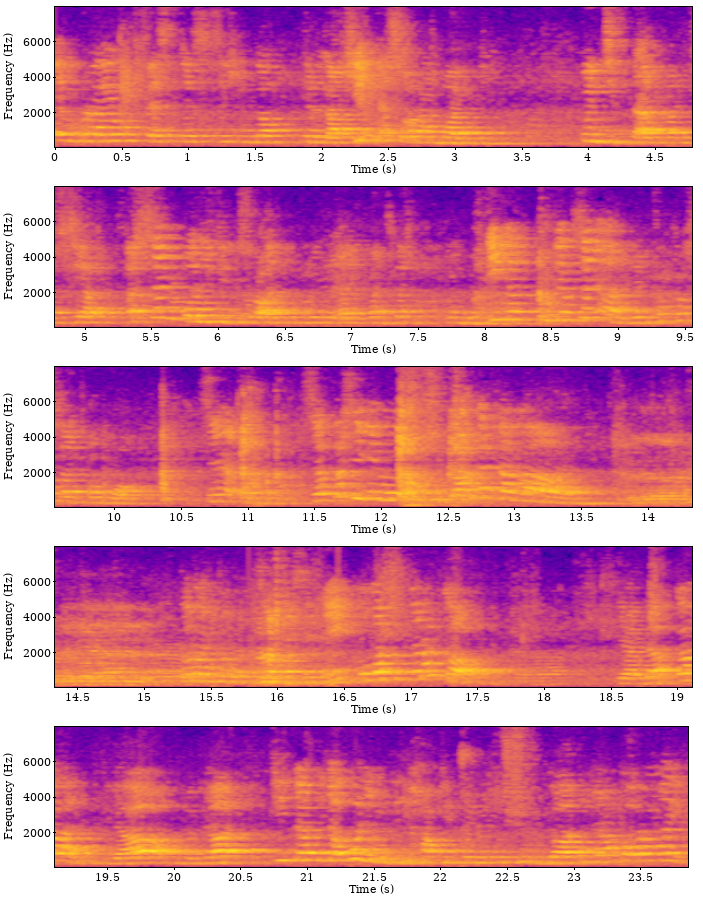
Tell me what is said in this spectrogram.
embrio, festus sehingga terlahirnya seorang bayi penciptaan manusia asal oleh kejuruan pembunuh ayat 14 membuktikan atau neraka orang lain.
